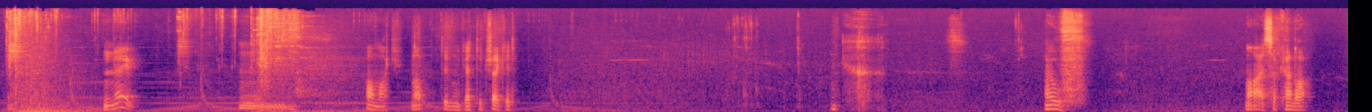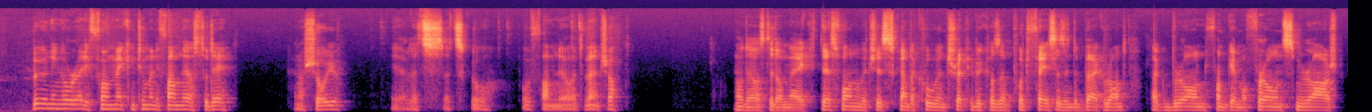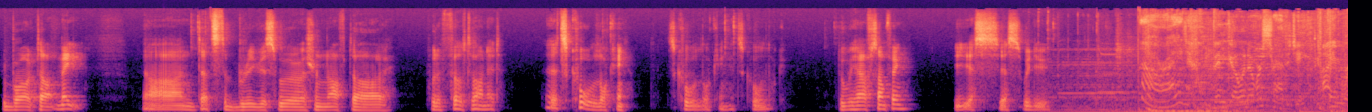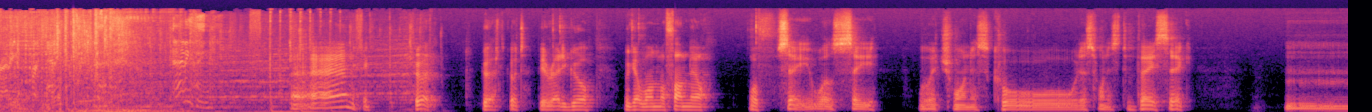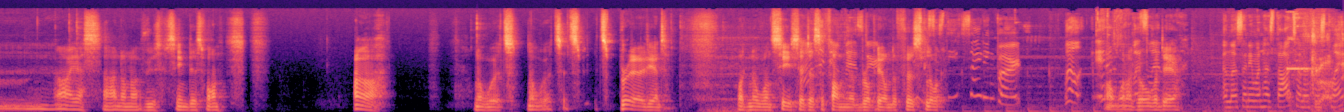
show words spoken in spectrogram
no. Hmm. How much? No, didn't get to check it. Oh, my eyes are kind of burning already from making too many thumbnails today. Can I show you? Yeah, let's let's go for thumbnail adventure. What else did I make? This one, which is kind of cool and trippy because I put faces in the background, like Bronn from Game of Thrones, Mirage, Gibraltar, me. And that's the previous version after I put a filter on it. It's cool looking. It's cool looking. It's cool looking. Do we have something? Yes, yes, we do. All right, been going over strategy. I am ready for any anything. Anything. Good. Good, good. Be ready, girl. We got one more thumbnail. We'll see, we'll see which one is cool. This one is too basic. Mm, oh, yes. I don't know if you've seen this one. Ah. No words. No words. It's it's brilliant. But no one sees it as a thumbnail probably on the first look. This is the exciting part. Well, I wanna go over there. Unless anyone has thoughts on our first play.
